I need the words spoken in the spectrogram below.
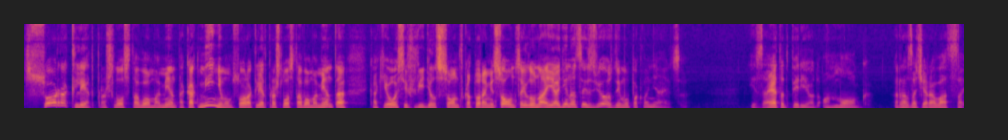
40 лет прошло с того момента, как минимум 40 лет прошло с того момента, как Иосиф видел сон, в котором и солнце, и луна, и 11 звезд ему поклоняются. И за этот период он мог разочароваться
